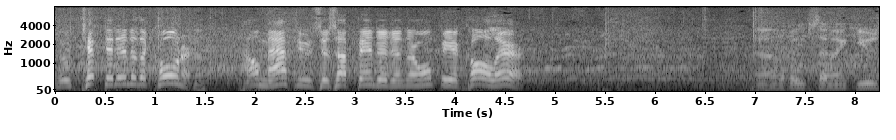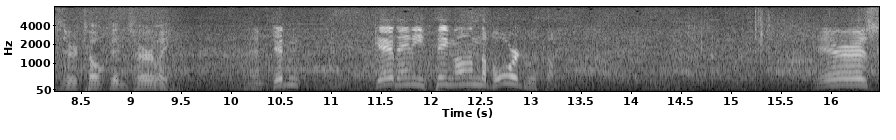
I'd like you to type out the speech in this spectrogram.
who tipped it into the corner. Now Matthews is upended, and there won't be a call there. The Leafs, I think, used their tokens early. And didn't get anything on the board with them. Here's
